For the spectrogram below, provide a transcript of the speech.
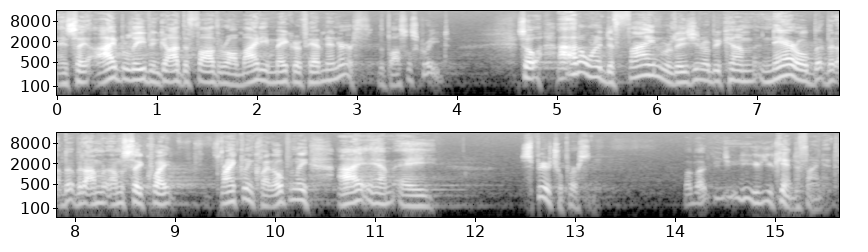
and say, I believe in God the Father Almighty, maker of heaven and earth, the Apostles' Creed. So I don't want to define religion or become narrow, but, but, but, I'm, I'm going to say quite frankly and quite openly I am a spiritual person. But, but you, you can't define it.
